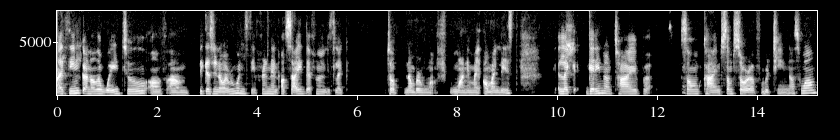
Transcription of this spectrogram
I think another way too of um because you know everyone is different and outside definitely is like top number one one in my on my list. Like getting a type some kind some sort of routine as well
